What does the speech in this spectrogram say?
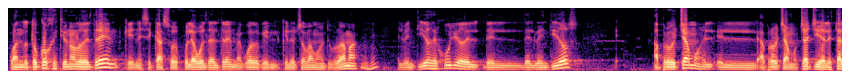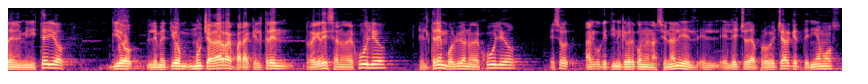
Cuando tocó gestionar lo del tren, que en ese caso fue la vuelta del tren, me acuerdo que, que lo charlamos en tu programa, el 22 de julio del, del, del 22, aprovechamos el, el- aprovechamos Chachi al estar en el ministerio dio le metió mucha garra para que el tren regrese a 9 de julio el tren volvió a 9 de julio eso algo que tiene que ver con lo nacional y el, el- hecho de aprovechar que teníamos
